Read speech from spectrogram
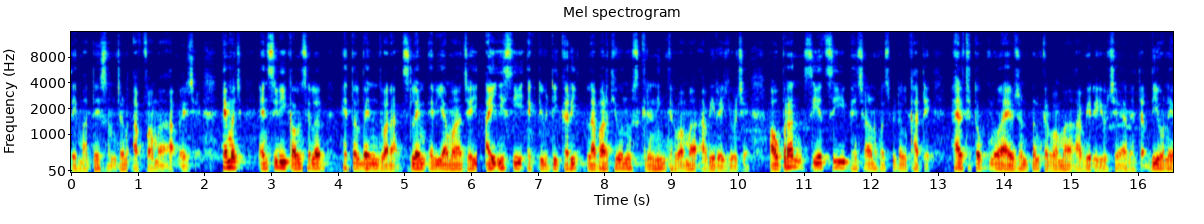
તે માટે સમજણ આપવામાં આવે છે. તેમજ એનસીડી કાઉન્સેલર હેતલબેન દ્વારા સ્લેમ એરિયામાં જઈ આઈઈસી એક્ટિવિટી કરી લાભાર્થીઓનું સ્ક્રીનિંગ કરવામાં આવી રહ્યું છે. આ ઉપરાંત સીએચસી ભેંસાણ હોસ્પિટલ ખાતે હેલ્થ ટોકનું આયોજન પણ કરવામાં આવી રહ્યું છે અને દર્દીઓને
